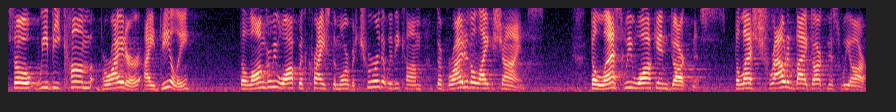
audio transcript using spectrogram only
So we become brighter, ideally. The longer we walk with Christ, the more mature that we become, the brighter the light shines. The less we walk in darkness, the less shrouded by darkness we are,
